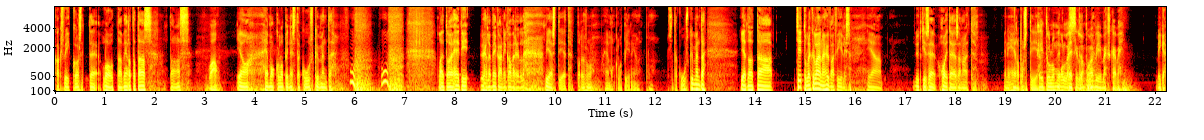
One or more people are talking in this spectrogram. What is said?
kaksi viikkoa sitten luovuttaa verta taas. taas. Wow. Joo, hemoglobinista 60. Huh, huh. Laitoin heti yhdelle vegaanikaverille viestiä, että paljon sun hemoglobiini on 160. Ja tota, siitä tulee kyllä aina hyvä fiilis. Ja nytkin se hoitaja sanoi, että meni helposti. Ja Ei tullut mulle silloin, kun viimeksi kävin. Mikä?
